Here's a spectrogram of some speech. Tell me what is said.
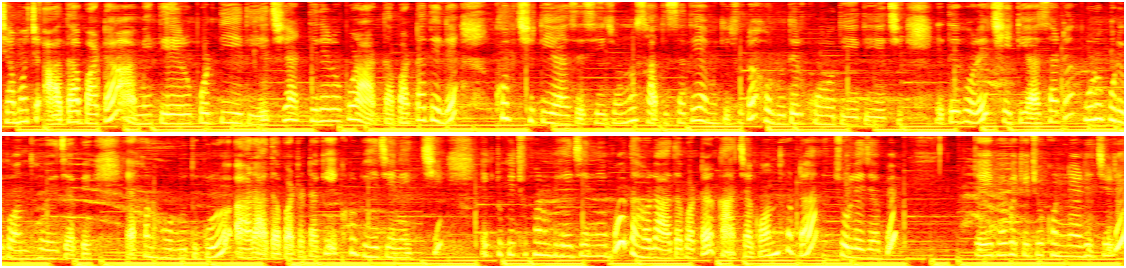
চামচ আদা বাটা আমি তেলের উপর দিয়ে দিয়েছি। আর তেলের ওপর আদা বাটা দিলে খুব ছিটিয়ে আসে, সেই জন্য সাথে সাথেই আমি কিছুটা হলুদের গুঁড়ো দিয়ে দিয়েছি। এতে করে ছিটিয়ে আসাটা পুরোপুরি বন্ধ হয়ে যাবে। এখন হলুদ গুঁড়ো আর আদা বাটাটাকে একটু ভেজে নিচ্ছি। একটু কিছুক্ষণ ভেজে নেব, তাহলে আদা বাটার কাঁচা গন্ধটা চলে যাবে। তো এইভাবে কিছুক্ষণ নেড়ে চেড়ে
